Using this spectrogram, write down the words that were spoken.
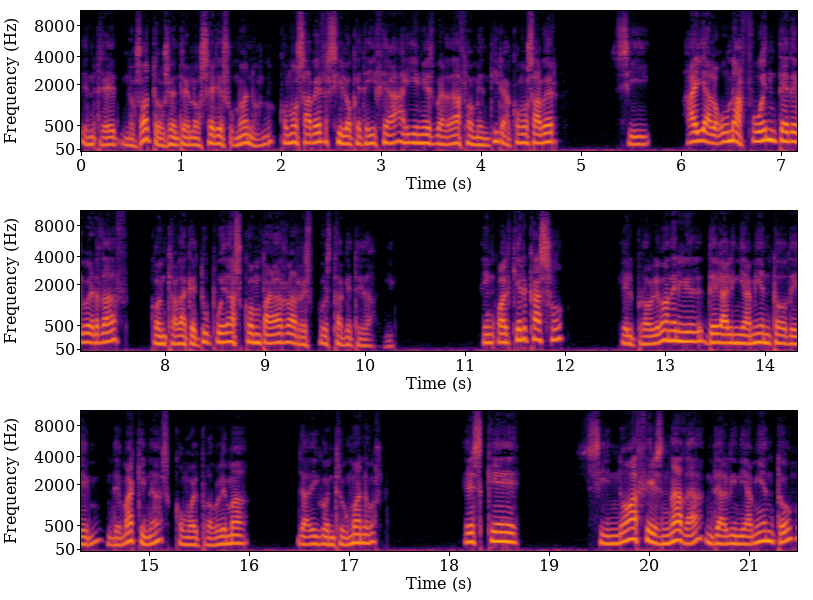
entre nosotros, entre los seres humanos. ¿no? ¿Cómo saber si lo que te dice alguien es verdad o mentira? ¿Cómo saber si hay alguna fuente de verdad contra la que tú puedas comparar la respuesta que te da? En cualquier caso, el problema del, alineamiento de, máquinas, como el problema, ya digo, entre humanos, es que si no haces nada de alineamiento,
